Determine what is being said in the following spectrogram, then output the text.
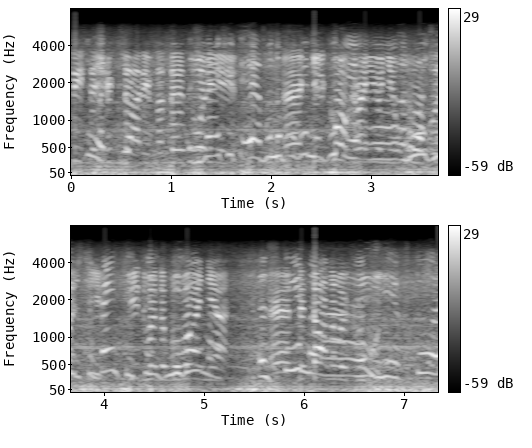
тисяч гектарів на території Значить, е, воно е, повинно кількох бути е, районів розмір області субвенцій під видобування з е, тим, титанових е, хто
